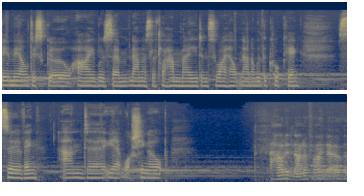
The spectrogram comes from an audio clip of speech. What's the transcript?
Being the eldest girl, I was um, Nana's little handmaid, and so I helped Nana with the cooking, serving, and uh, yeah, washing up. How did Nana find it over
